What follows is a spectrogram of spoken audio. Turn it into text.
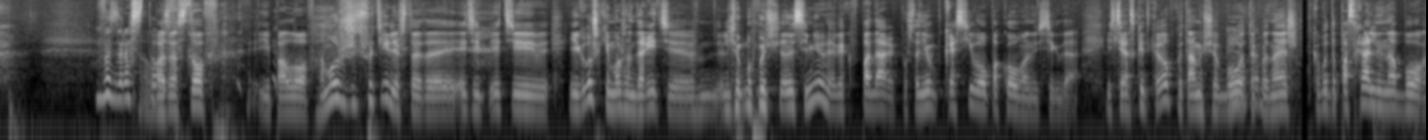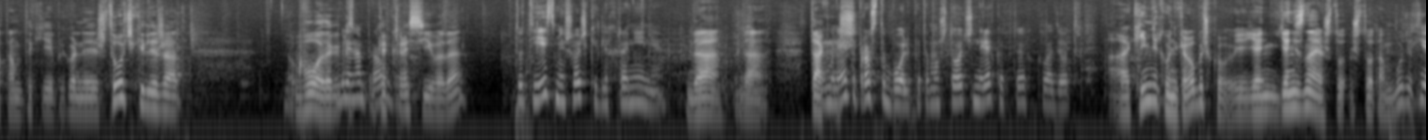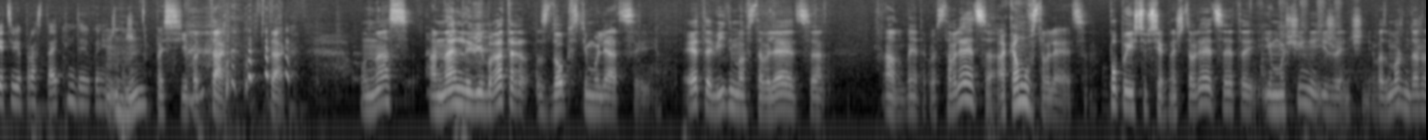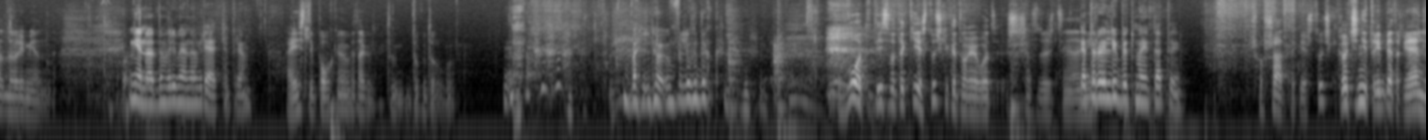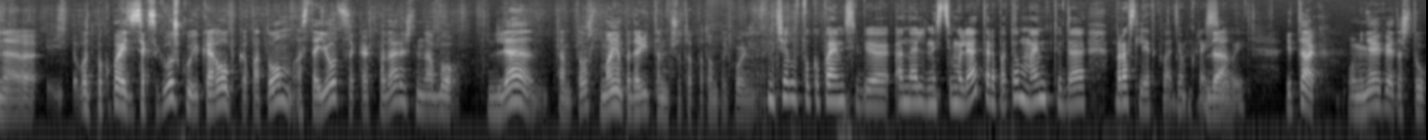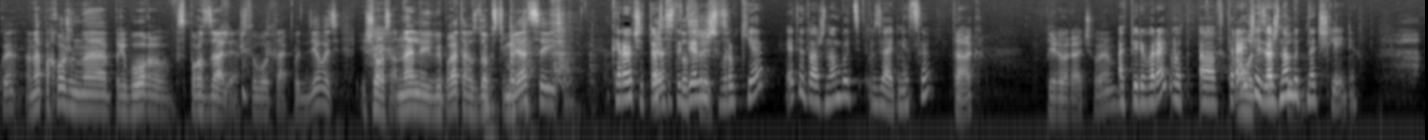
возрастов. возрастов и полов. А мы уже шутили, что это, эти, эти игрушки можно дарить э, любому члену семьи как в подарок, потому что они красиво упакованы всегда. Если раскрыть коробку, там еще будет ну такой, знаешь, как будто пасхальный набор, там такие прикольные штучки лежат. Вот, Блин, как, а как красиво, да? Тут есть мешочки для хранения. Да, да. Так, У меня это просто боль, потому что очень редко кто их кладет. А кинь мне какую-нибудь коробочку, я, я не знаю, что, что там будет. Я тебе простать не даю, конечно же. Спасибо. Так, так. У нас анальный вибратор с доп-стимуляцией. Это, видимо, вставляется... А, ну понятно, такое вставляется. А кому вставляется? Попа есть у всех, значит, вставляется это и мужчине, и женщине. Возможно, даже одновременно. Не, ну одновременно вряд ли прям. А если попками так друг к другу? Больной ублюдок. Вот, есть вот такие штучки, которые вот... Сейчас, подождите. Которые любят мои коты. Шуршат такие штучки. Короче, нет, ребята, реально, э, вот покупаете секс-игрушку, и коробка потом остается как подарочный набор для там, того, чтобы маме подарить там что-то потом прикольное. Сначала покупаем себе анальный стимулятор, а потом маме туда браслет кладем красивый. Да. Итак, у меня какая-то штука. Она похожа на прибор в спортзале, чтобы вот так вот делать. Еще раз, анальный вибратор с доп-стимуляцией. Короче, то, S106. что ты держишь в руке, это должно быть в заднице. Так, переворачиваем. А переворачивать, вот, а вторая а часть вот должна это... быть на члене.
